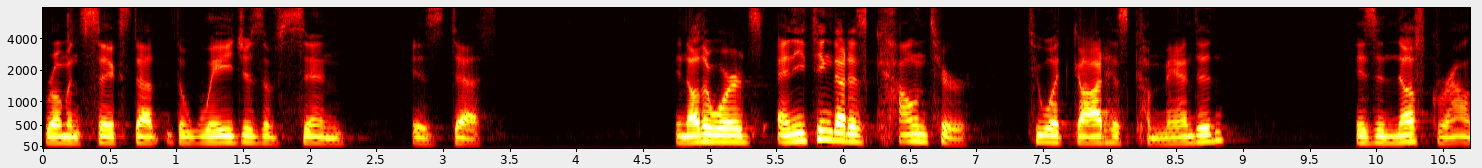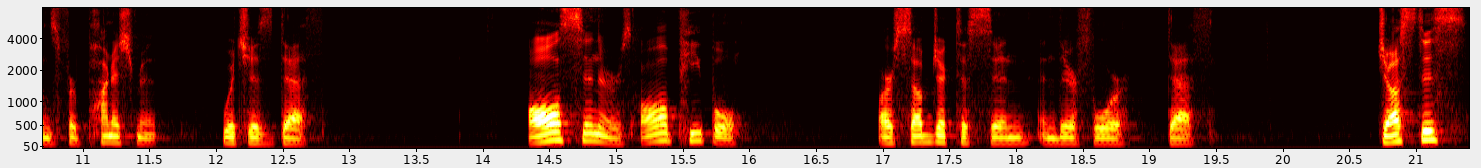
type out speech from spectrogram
Romans 6 that the wages of sin is death. In other words, anything that is counter to what God has commanded is enough grounds for punishment, which is death. All sinners, all people, are subject to sin and therefore death. Justice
